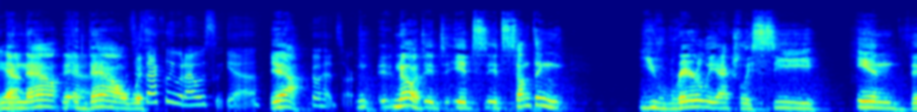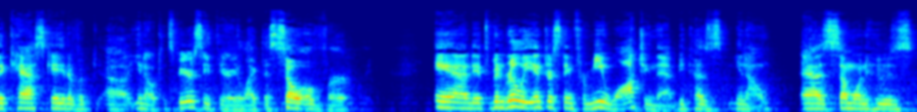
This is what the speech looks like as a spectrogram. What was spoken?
Yeah. and now Yeah. and now That's with exactly what I was. Yeah. yeah Go ahead. Sorry. No it's, it's it's it's something you rarely actually see in the cascade of a uh, you know conspiracy theory like this so overtly and it's been really interesting for me watching that because you know as someone who's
